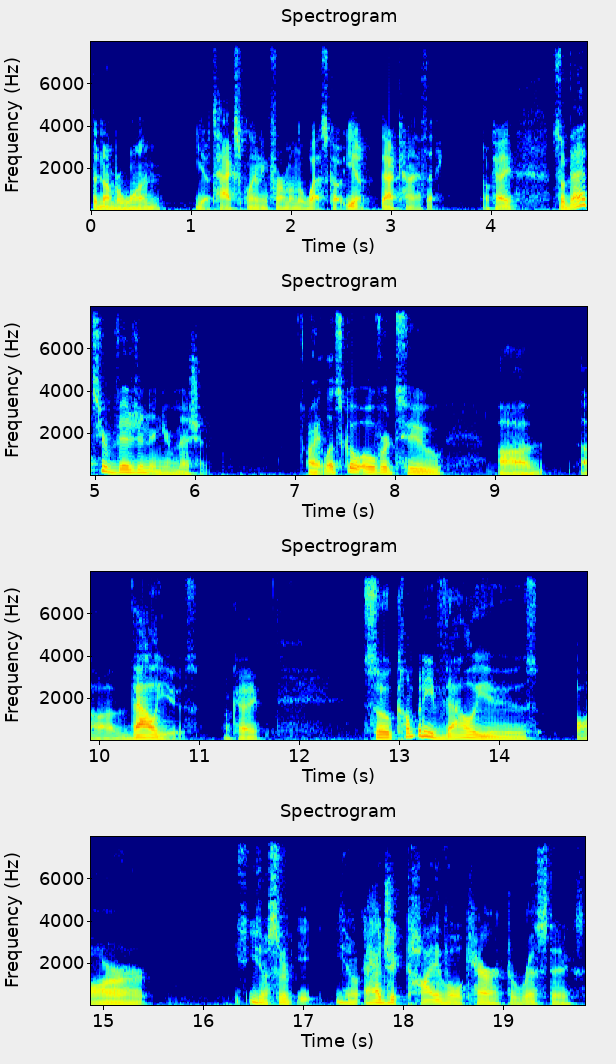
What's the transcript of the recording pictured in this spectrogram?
the number one you know tax planning firm on the west coast you know that kind of thing okay so that's your vision and your mission all right let's go over to uh, uh, values. Okay, so company values are, you know, sort of, you know, adjectival characteristics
